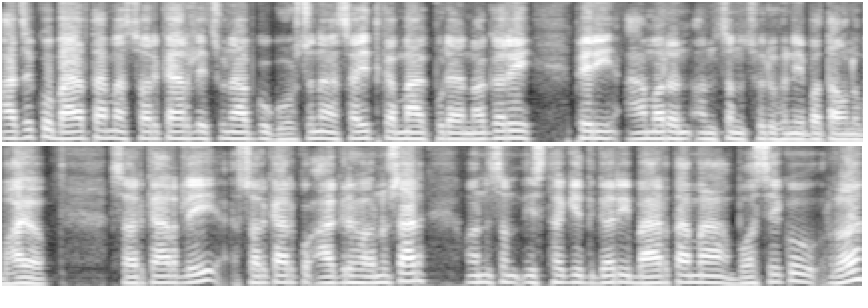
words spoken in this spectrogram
आजको वार्तामा सरकारले चुनावको घोषणा सहितका माग पूरा नगरे फेरि आमरण अनसन शुरू हुने बताउनुभयो। सरकारले सरकारको आग्रह अनुसार अनसन स्थगित गरी वार्तामा बसेको र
